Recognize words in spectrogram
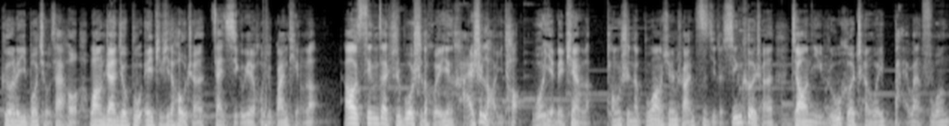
割了一波韭菜后，网站就步 APP 的后尘，在几个月后就关停了。奥斯汀在直播时的回应还是老一套，我也被骗了。同时呢，不忘宣传自己的新课程，教你如何成为百万富翁。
